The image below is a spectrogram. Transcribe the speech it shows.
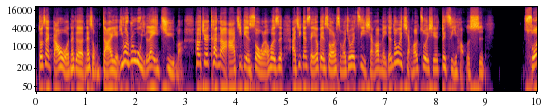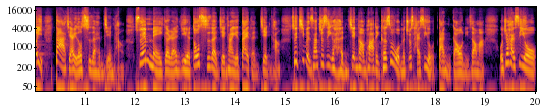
都在搞我那个那种 diet，因为物以类聚嘛，他们就会看到阿基变瘦了，或者是阿基跟谁又变瘦了，什么就会自己想要，每个人都会想要做一些对自己好的事。所以大家也都吃的很健康，所以每个人也都吃的很健康，也带的很健康，所以基本上就是一个很健康的 party。可是我们就是还是有蛋糕，你知道吗？我就还是有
